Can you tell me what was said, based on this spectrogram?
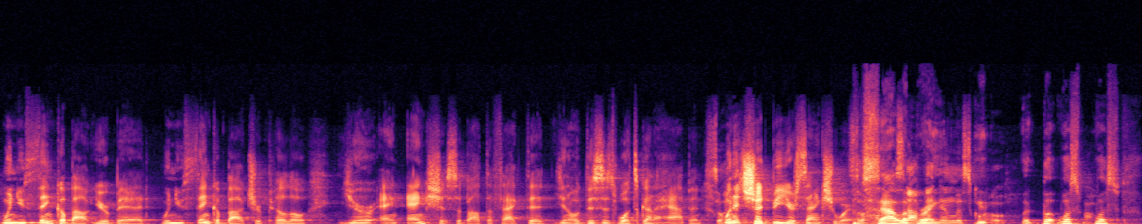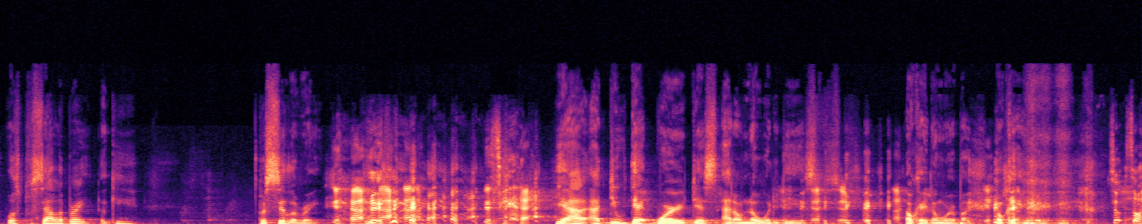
when you think about your bed, when you think about your pillow, you're an- anxious about the fact that you know this is what's going to happen when it should be your sanctuary. So how stop that Celebrate. endless You- growth? but, but what's what's what's celebrate again? Perseverate. This guy. Yeah, I, I do that word. Just I don't know what it is. Okay, don't worry about it. Okay. So, so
